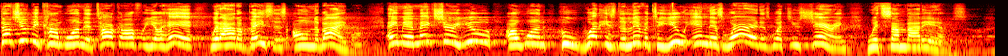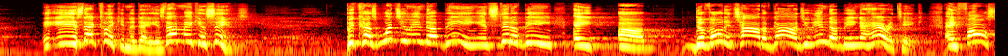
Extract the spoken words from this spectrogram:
Don't you become one that talk off of your head without a basis on the Bible. Amen. Make sure you are one who what is delivered to you in this word is what you're sharing with somebody else. Is that clicking today? Is that making sense? Because what you end up being, instead of being a uh, devoted child of God, you end up being a heretic, a false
